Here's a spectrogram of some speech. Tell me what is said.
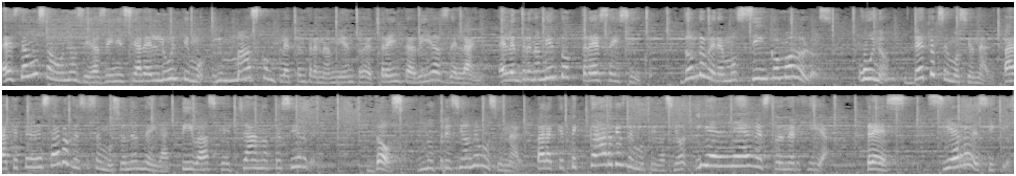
Estamos a unos días de iniciar el último y más completo entrenamiento de 30 días del año, el entrenamiento 365, donde veremos 5 módulos. 1. Detox emocional, para que te deshagas de esas emociones negativas que ya no te sirven. 2. Nutrición emocional, para que te cargues de motivación y eleves tu energía. 3. Cierre de ciclos,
